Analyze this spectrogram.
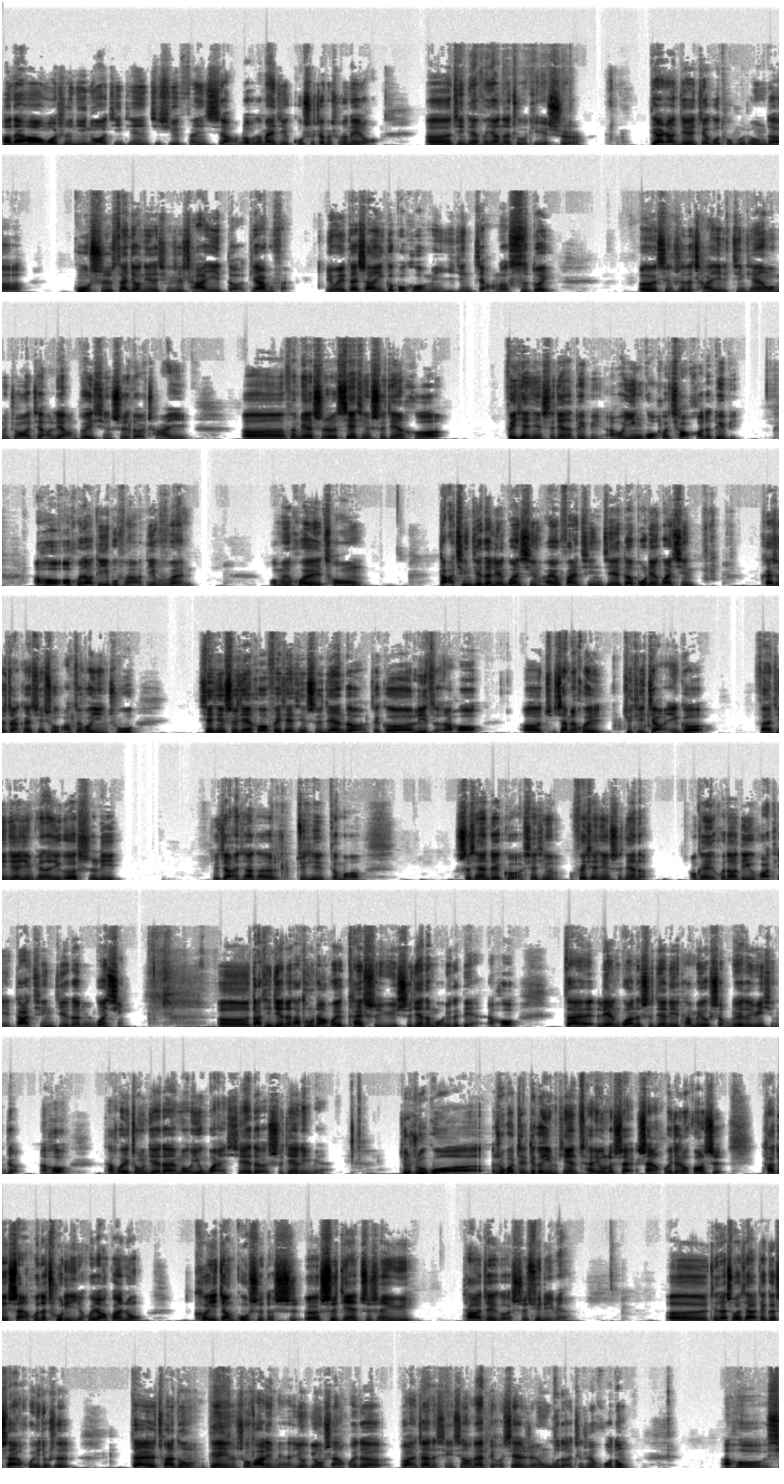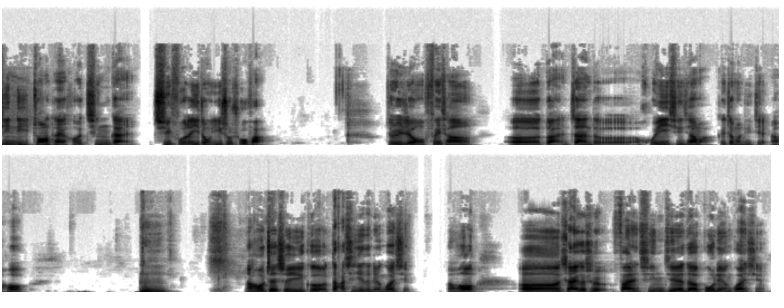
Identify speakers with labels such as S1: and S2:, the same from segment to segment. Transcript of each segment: S1: Hello，大家好，我是尼诺，今天继续分享《罗伯特麦基故事》这本书的内容。呃，今天分享的主题是第二章节结构图谱中的故事三角内的形式差异的第二部分。因为在上一个播客我们已经讲了四对呃形式的差异，今天我们主要讲两对形式的差异，呃，分别是线性时间和非线性时间的对比，然后因果和巧合的对比。然后呃，回到第一部分啊，第一部分我们会从大情节的连贯性，还有反情节的不连贯性开始展开叙述啊，最后引出线性时间和非线性时间的这个例子，然后呃，下面会具体讲一个反情节影片的一个实例，就讲一下它具体怎么实现这个线性非线性时间的。OK，回到第一个话题，大情节的连贯性。呃，大情节呢，它通常会开始于时间的某一个点，然后在连贯的时间里，它没有省略的运行着，然后它会终结在某一晚些的时间里面。就如果如果这这个影片采用了闪闪回这种方式，它对闪回的处理也会让观众可以将故事的事呃事件置身于它这个时序里面。呃，简单说一下，这个闪回就是在传统电影手法里面用用闪回的短暂的形象来表现人物的精神活动，然后心理状态和情感起伏的一种艺术手法，就是一种非常呃短暂的回忆形象嘛，可以这么理解。然后，然后这是一个大情节的连贯性，然后。呃，下一个是反情节的不连贯性，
